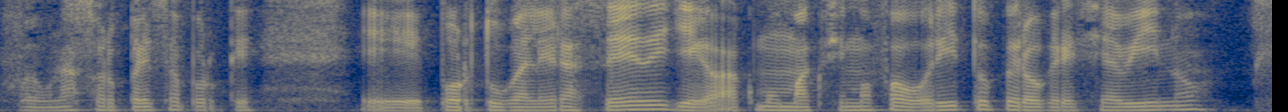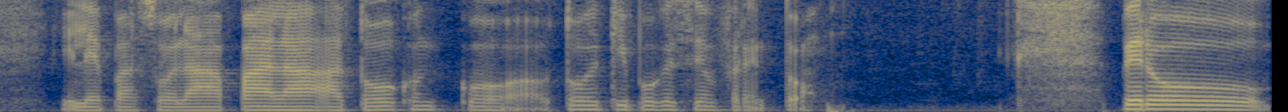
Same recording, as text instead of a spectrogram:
Fue una sorpresa porque eh, Portugal era sede, llegaba como máximo favorito, pero Grecia vino y le pasó la pala a todo, a todo equipo que se enfrentó. Pero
